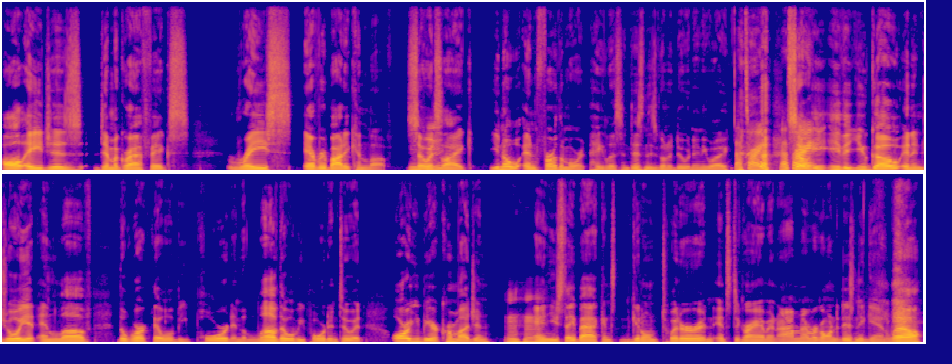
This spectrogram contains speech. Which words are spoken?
all ages, demographics, race, everybody can love. So it's Mhm. like you know, and furthermore, hey, listen, Disney's going to do it anyway. That's right. That's so right. e- either you go and enjoy it and love the work that will be poured and the love that will be poured into it, or you be a curmudgeon mm-hmm. and you stay back and get on Twitter and Instagram and I'm never going to Disney again. Well,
